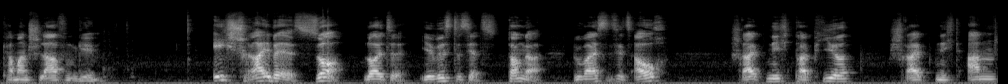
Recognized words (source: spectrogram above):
kann man schlafen gehen. Ich schreibe es. So, Leute, ihr wisst es jetzt. Tonga, du weißt es jetzt auch. Schreibt nicht Papier, schreibt nicht an,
